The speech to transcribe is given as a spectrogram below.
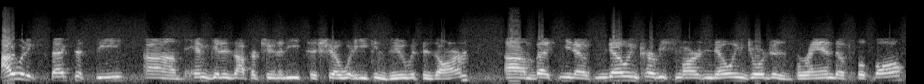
I would expect to see um, him get his opportunity to show what he can do with his arm. Um, but you know, knowing Kirby Smart, knowing Georgia's brand of football,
